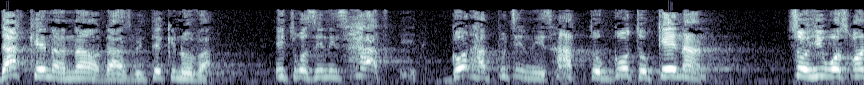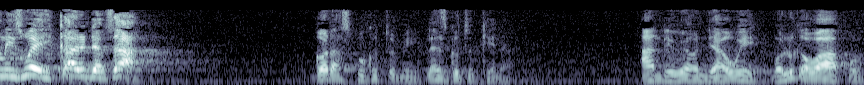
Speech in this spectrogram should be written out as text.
That Canaan now that has been taken over, it was in his heart. God had put it in his heart to go to Canaan. So he was on his way. He carried them. Said, ah, God has spoken to me. Let's go to Canaan. And they were on their way. But look at what happened.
